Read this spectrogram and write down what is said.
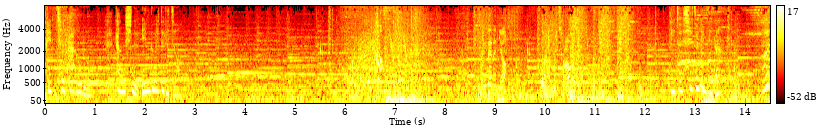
빛의 가호로 당신을 인도해드리죠. 상대는요? 바람처럼 이제 시작입니다. 헛!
